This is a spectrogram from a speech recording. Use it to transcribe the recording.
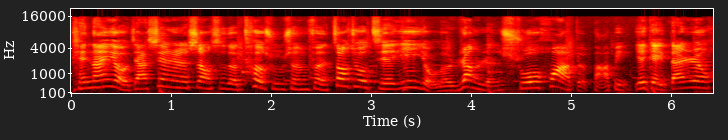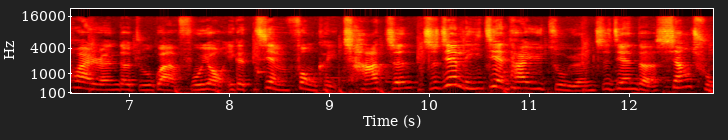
前男友加现任上司的特殊身份，造就杰伊有了让人说话的把柄，也给担任坏人的主管福永一个见缝可以插针，直接离间他与组员之间的相处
